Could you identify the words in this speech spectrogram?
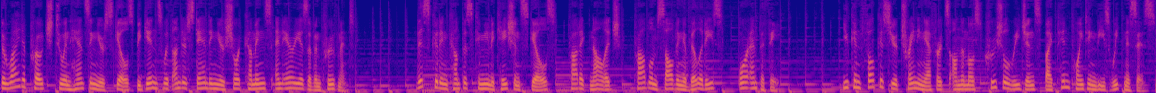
The right approach to enhancing your skills begins with understanding your shortcomings and areas of improvement. This could encompass communication skills, product knowledge, problem-solving abilities, or empathy. You can focus your training efforts on the most crucial regions by pinpointing these weaknesses.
